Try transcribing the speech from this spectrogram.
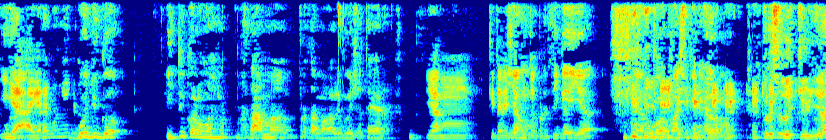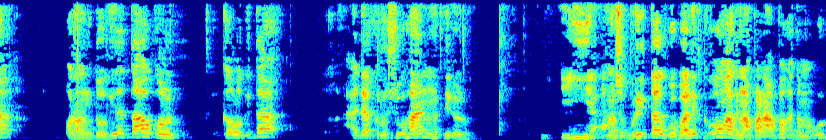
iya akhirnya gue ngikut gue juga itu kalau nggak salah pertama pertama kali gue SOTR yang kita yang diserang tuh bertiga iya yang gue masukin helm Terus lucunya Orang tua kita tahu kalau kalau kita ada kerusuhan ngerti gak lu? Iya. Masuk berita gue balik Oh gak kenapa-napa kata gue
